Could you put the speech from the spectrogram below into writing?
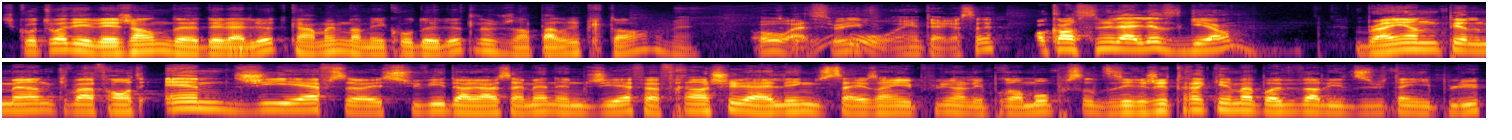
je côtoie des légendes de, de la lutte quand même dans mes cours de lutte. là. Je vous en parlerai plus tard. Mais... Oh, à suivre. Oh, intéressant. On continue la liste, Guillaume? Brian Pillman qui va affronter MGF. Ça a suivi dernière semaine. MGF a franchi la ligne du 16 ans et plus dans les promos pour se diriger tranquillement pas vu vers les 18 ans et plus.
